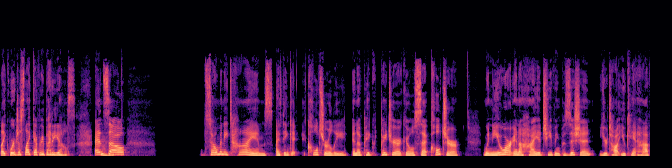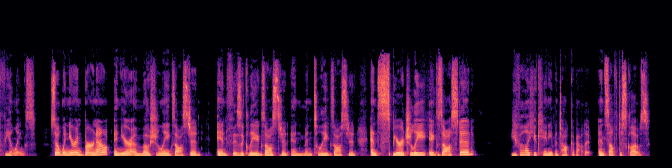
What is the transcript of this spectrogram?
Like, we're just like everybody else. And mm-hmm. so, so many times, I think it, culturally, in a patriarchal set culture, when you are in a high achieving position, you're taught you can't have feelings. So when you're in burnout and you're emotionally exhausted and physically exhausted and mentally exhausted and spiritually exhausted, you feel like you can't even talk about it and self disclose.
